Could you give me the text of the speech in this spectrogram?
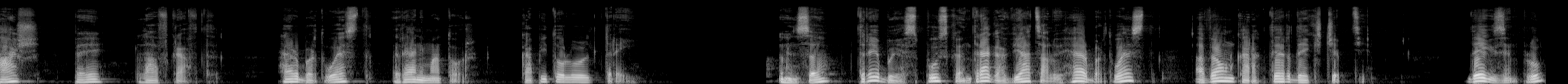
H. P. Lovecraft Herbert West, reanimator Capitolul 3 Însă, trebuie spus că întreaga viața lui Herbert West avea un caracter de excepție. De exemplu,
